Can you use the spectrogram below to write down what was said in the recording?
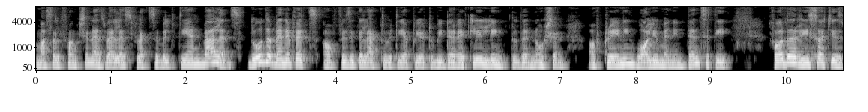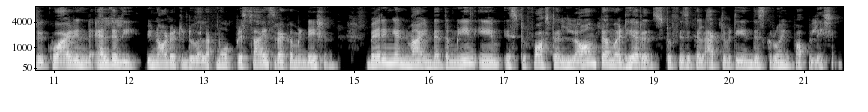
muscle function as well as flexibility and balance. Though the benefits of physical activity appear to be directly linked to the notion of training volume and intensity, further research is required in the elderly in order to develop more precise recommendation bearing in mind that the main aim is to foster long term adherence to physical activity in this growing population.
